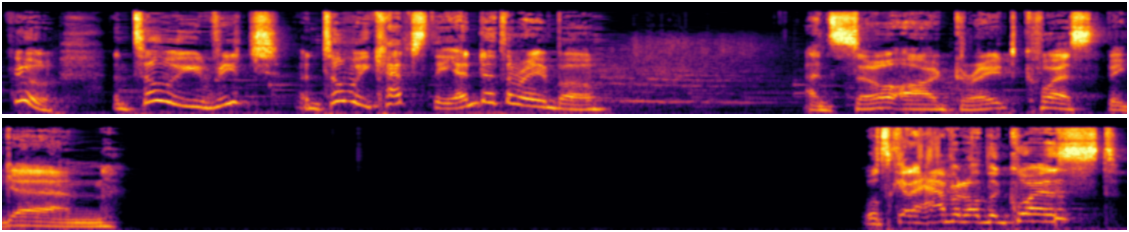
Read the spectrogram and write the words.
cool. Until we reach, until we catch the end of the rainbow. And so our great quest began. What's gonna happen on the quest?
